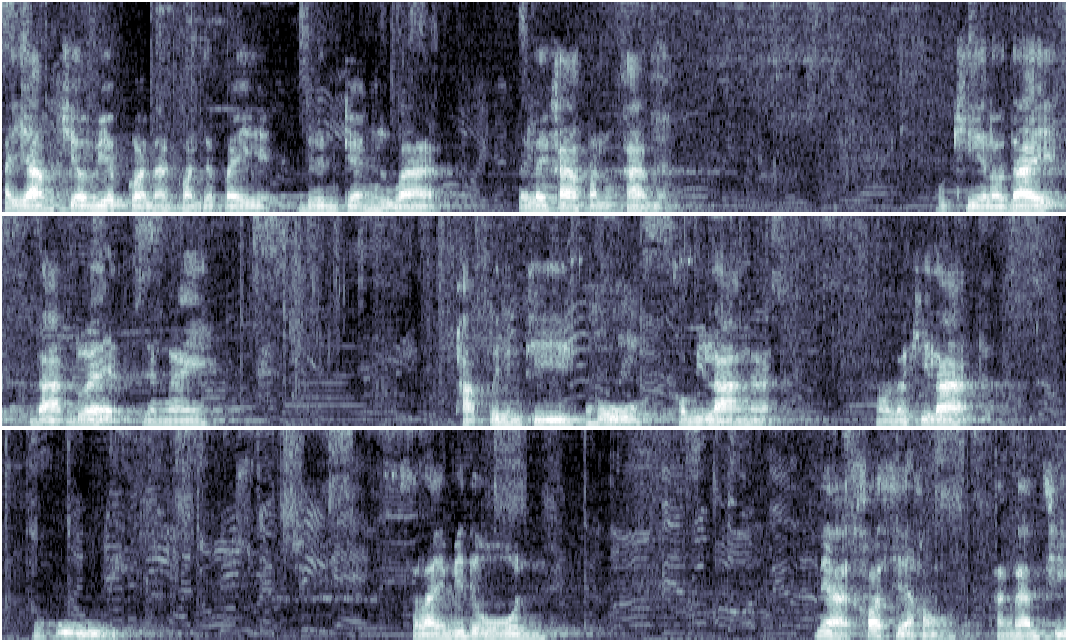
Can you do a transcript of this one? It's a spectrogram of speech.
พยายามเคลียร์เวฟก่อนนะ ก่อนจะไปเดินแก๊งหรือว่าไปไล่ฆ่าฝั่งตรงข้ามเนี่ย โอเคเราได้ดาร์กด้วยยังไง ผักไปหนึ่งที โอ้โหเขามีล้างอะเอาแล้วคีร่าโอ้โหสไลด์ไม่โดน เนี่ยข้อเสียของทางด้านฉี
